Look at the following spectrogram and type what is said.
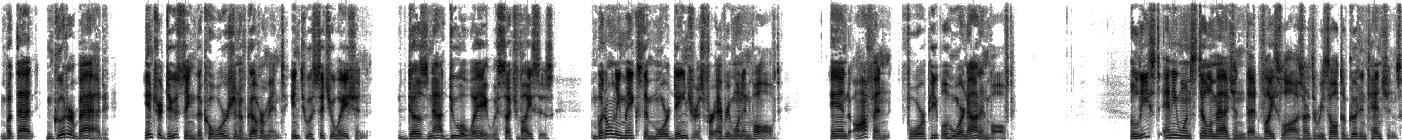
but that, good or bad, introducing the coercion of government into a situation does not do away with such vices, but only makes them more dangerous for everyone involved, and often for people who are not involved. Least anyone still imagine that vice laws are the result of good intentions.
